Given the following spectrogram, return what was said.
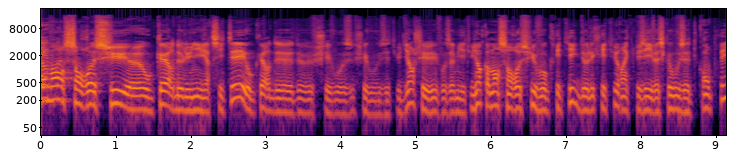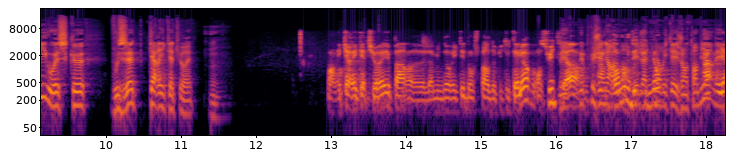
Comment sont reçus au cœur de l'université, au cœur de, de, chez, vos, chez vos étudiants, chez vos amis étudiants, comment sont reçus vos critiques de l'écriture inclusive? Est-ce que vous êtes compris ou est-ce que vous êtes caricaturé? On est caricaturé par euh, la minorité dont je parle depuis tout à l'heure. Ensuite, il y a plus un, grand nombre d'étudiants. La minorité, j'entends bien, mais.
